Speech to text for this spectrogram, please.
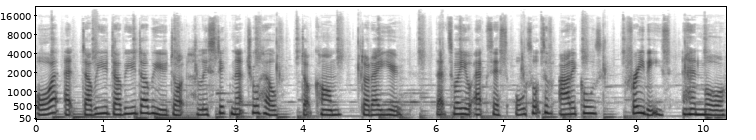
or at www.wholisticnaturalhealth.com.au. That's where you'll access all sorts of articles, freebies, and more.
